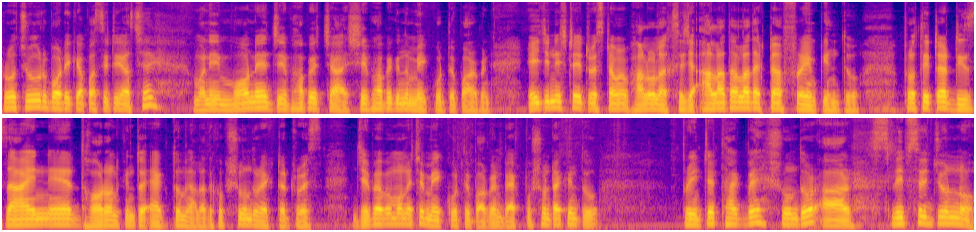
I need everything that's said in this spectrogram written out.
প্রচুর বডি ক্যাপাসিটি আছে। মানে মনে যেভাবে চায়, সেভাবে কিন্তু মেক করতে পারবেন। এই জিনিসটা, এই ড্রেসটা আমার ভালো লাগছে যে আলাদা আলাদা একটা ফ্রেম কিন্তু প্রতিটা ডিজাইনের ধরন কিন্তু একদমই আলাদা। খুব সুন্দর একটা ড্রেস যেভাবে মনে হচ্ছে মেক করতে পারবেন। ব্যাক পোষণটা কিন্তু প্রিন্টেড থাকবে, সুন্দর। আর স্লিপসের জন্য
